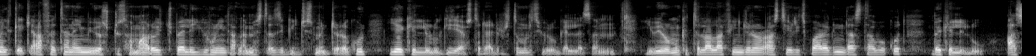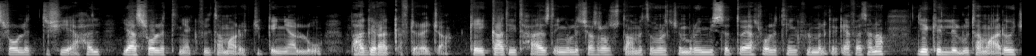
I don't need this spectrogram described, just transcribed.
መልቀቂያ ፈተና የሚወስዱ ተማሪዎች በልዩ ሁኔታ ለመስጠት ዝግጅት መደረጉን የክልሉ ጊዜያዊ አስተዳደር ትምህርት ቢሮ ገለጸ። የቢሮ ምክትል ኃላፊ ኢንጂነር አስቴር ይትባረክ እንዳስታወቁት በክልሉ አስራ ሁለት ሺህ ያህል የአስራ ሁለተኛ ክፍል ተማሪዎች ይገኛሉ። በሀገር አቀፍ ደረጃ ከየካቲት 29 2013 ዓ ም ጀምሮ የሚሰጠው የአስራ ሁለተኛ ክፍል መልቀቂያ ፈተና የክልሉ ተማሪዎች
